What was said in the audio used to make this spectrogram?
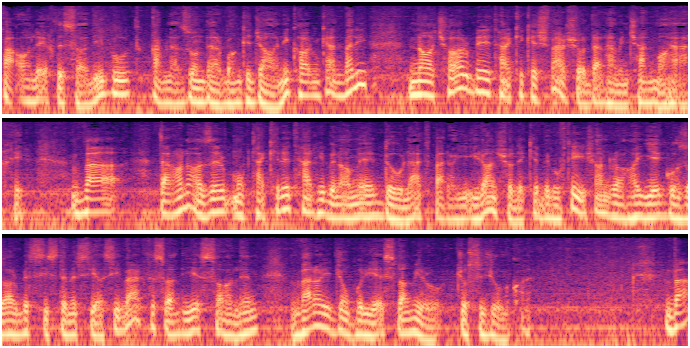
فعال اقتصادی بود، قبل از اون در بانک جهانی کار میکرد، ولی ناچار به ترک کشور شد در همین چند ماه اخیر و در حال حاضر مبتکر طرحی به نام دولت برای ایران شده که به گفته ایشان راههای گذار به سیستم سیاسی و اقتصادی سالم برای جمهوری اسلامی رو جستجو میکنه و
